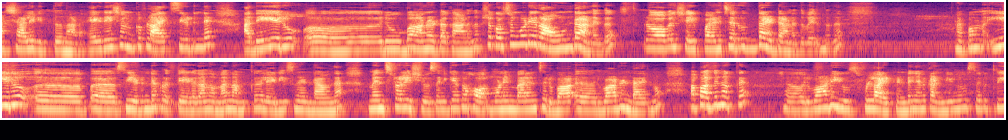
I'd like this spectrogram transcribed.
ആശാളി വിത്ത് എന്നാണ്. ഏകദേശം നമുക്ക് ഫ്ലാക്സ് സീഡിന്റെ അതേ ഒരു രൂപമാണ് കേട്ടോ കാണുന്നത്. പക്ഷെ കുറച്ചും കൂടി റൗണ്ടാണിത് ഒരു ഓവൽ ഷേപ്പാണ് ചെറുതായിട്ടാണ് ഇത് വരുന്നത്. അപ്പം ഈ ഒരു സീഡിന്റെ പ്രത്യേകത എന്ന് പറഞ്ഞാൽ നമുക്ക് ലേഡീസിന് ഉണ്ടാവുന്ന മെൻസ്ട്രൽ ഇഷ്യൂസ് എനിക്കൊക്കെ ഹോർമോൺ ഇംബാലൻസ് ഒരുപാട് ഒരുപാട് ഉണ്ടായിരുന്നു അപ്പോൾ അതിനൊക്കെ ഒരുപാട് യൂസ്ഫുൾ ആയിട്ടുണ്ട്. ഞാൻ കണ്ടിന്യൂസ് ഒരു ത്രീ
